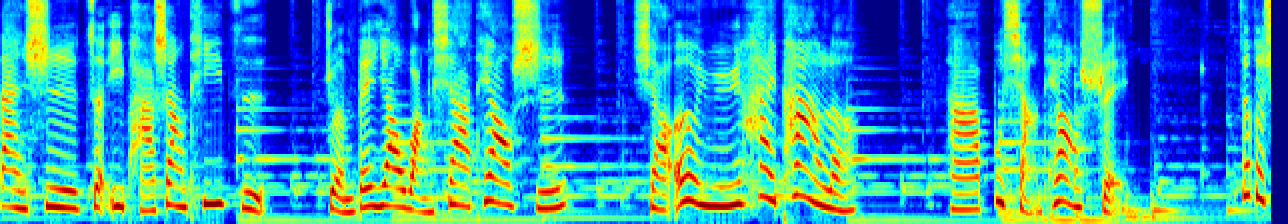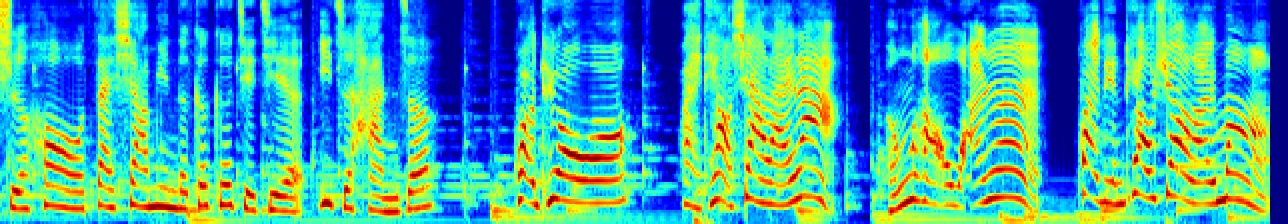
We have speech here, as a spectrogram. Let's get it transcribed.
但是这一爬上梯子，准备要往下跳时，小鳄鱼害怕了，他不想跳水。这个时候，在下面的哥哥姐姐一直喊着：“快跳啊，快跳下来啦，很好玩哎，快点跳下来嘛！”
